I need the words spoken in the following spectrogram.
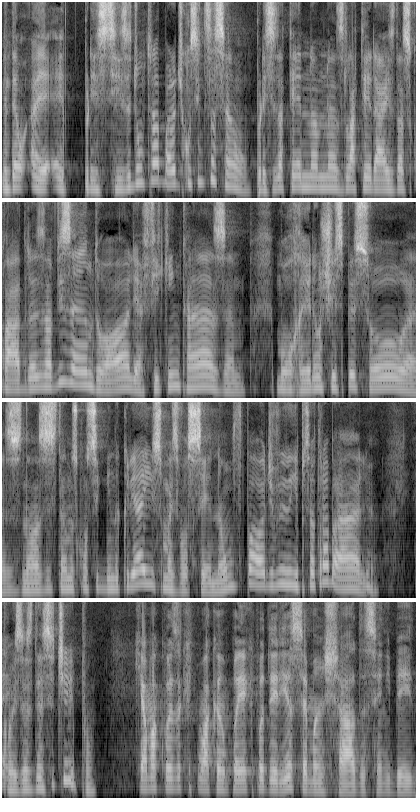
Então, é, é- precisa de um trabalho de conscientização. Precisa ter na- nas laterais das quadras avisando: olha, fique em casa, morreram X pessoas, nós estamos conseguindo criar isso, mas você não pode ir pro seu trabalho. Coisas desse tipo. Que é uma coisa que uma campanha que poderia ser manchada se a NBA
